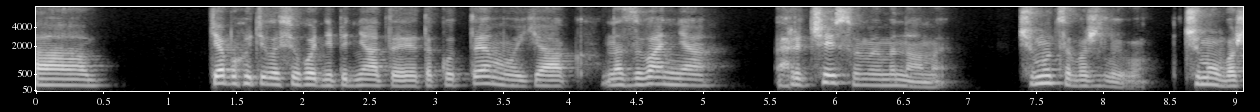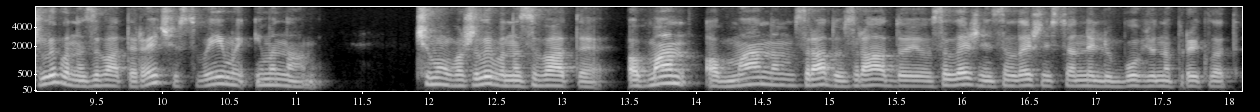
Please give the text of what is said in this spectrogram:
Е, Я би хотіла сьогодні підняти таку тему, як називання речей своїми іменами. Чому це важливо? Чому важливо називати речі своїми іменами? Чому важливо називати обман обманом, зраду зрадою, залежність залежністю, а не любов'ю, наприклад?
